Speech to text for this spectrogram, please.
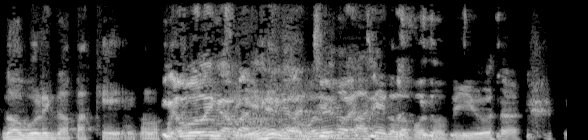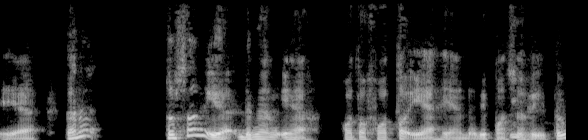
nggak boleh nggak pakai kalau nggak boleh nggak pakai nggak boleh nggak pakai kalau points of view. Iya. Karena terus terang ya dengan ya foto-foto ya yang dari points of view itu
